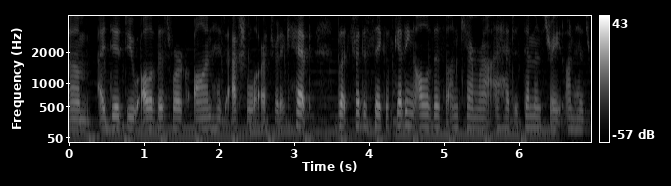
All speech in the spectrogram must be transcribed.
Um, I did do all of this work on his actual arthritic hip, but for the sake of getting all of this on camera, I had to demonstrate on his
